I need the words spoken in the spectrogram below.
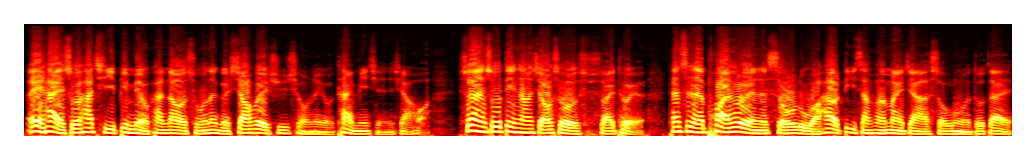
而且他也说，他其实并没有看到说那个消费需求呢有太明显的下滑。虽然然说电商销售衰退了，但是呢破坏会员的收入啊，还有第三方卖家的收入呢，都在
